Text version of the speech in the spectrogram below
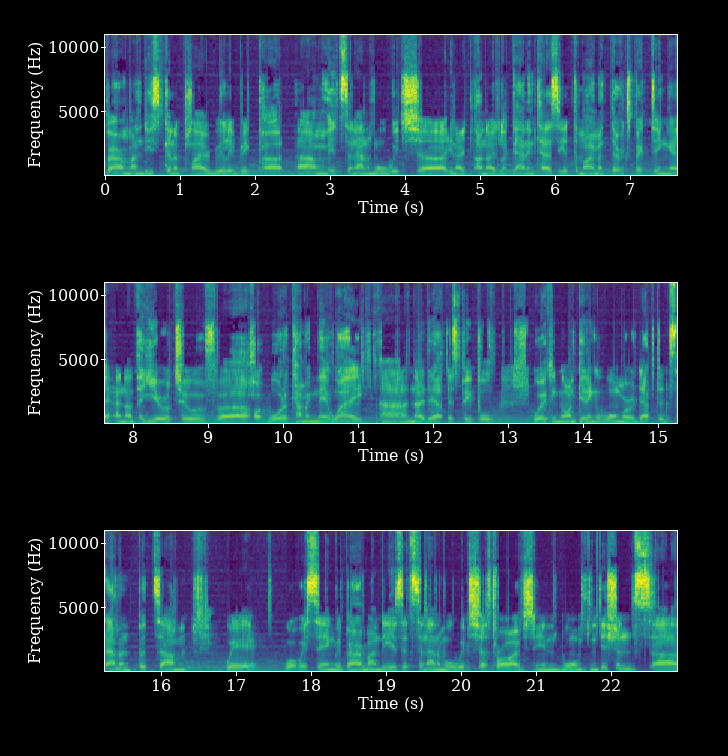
barramundi is going to play a really big part. Um, it's an animal which, uh, you know, I know like down in Tassie at the moment, they're expecting a, another year or two of uh, hot water coming their way. Uh, no doubt there's people working on getting a warmer adapted salmon, but um, where what we're seeing with barramundi is it's an animal which uh, thrives in warm conditions, uh,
